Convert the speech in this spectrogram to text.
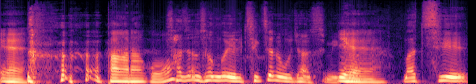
예. 방한하고 사전 선거일 직전에 오지 않습니까? 예. 마치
